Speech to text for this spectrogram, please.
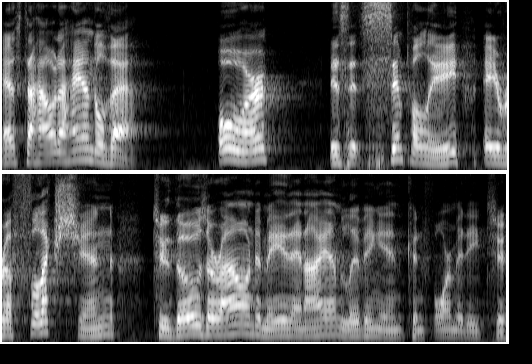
as to how to handle that? Or is it simply a reflection to those around me that I am living in conformity to?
